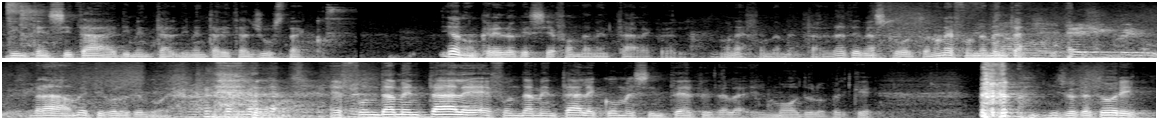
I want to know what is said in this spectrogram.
di intensità e di, mental, mentalità giusta. Ecco. Io non credo che sia fondamentale quello, non è fondamentale, datemi ascolto, non è fondamentale. Bravo, metti quello che vuoi. è, fondamentale, è fondamentale come si interpreta il modulo, perché i giocatori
